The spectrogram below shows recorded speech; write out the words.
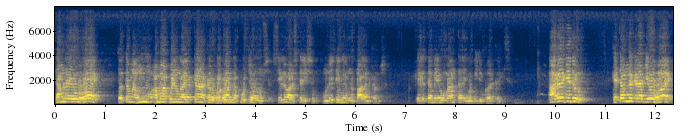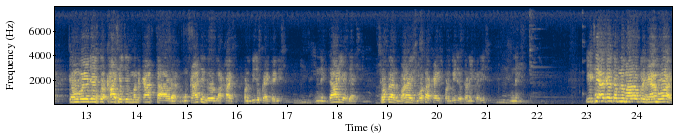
તમને એવું હોય તો તમે હું અમા પૂનમનો એકટાણા કરું, ભગવાનના પૂજ્ય, હું સિલવાન સ્ત્રી છું. હું નીતિ નિયમનું પાલન કરું છું. એટલે તમે એવું માનતા નહીં, હું બીજું ઘર કરીશ. આગળ કીધું કે તમને કદાચ એવું હોય કે હું વયો જઈશ તો ખાશે છે મને કાંચતા આવડે. હું કાંચીને રોટલા ખાઈશ પણ બીજું કઈ કરીશ નહીં. દાડીએ જઈશ. છોકરાને ભણાવીશ મોટા કરીશ પણ બીજો ધણી કરીશ નહીં. એથી આગળ તમને મારા ઉપર વ્યામ હોય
